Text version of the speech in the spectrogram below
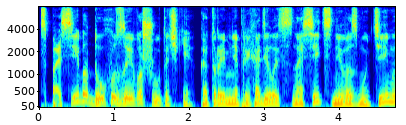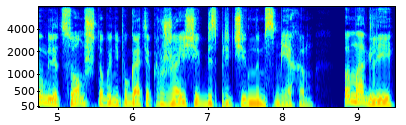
Спасибо духу за его шуточки, которые мне приходилось сносить с невозмутимым лицом, чтобы не пугать окружающих беспричинным смехом. Помогли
